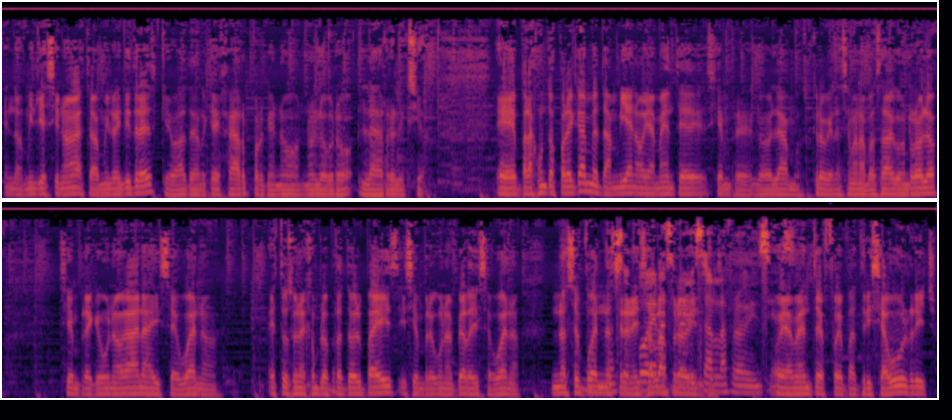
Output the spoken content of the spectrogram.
en 2019 hasta 2023, que va a tener que dejar porque no, no logró la reelección. Eh, para Juntos por el Cambio también, obviamente, siempre lo hablamos, creo que la semana pasada con Rolo, siempre que uno gana dice, bueno, esto es un ejemplo para todo el país y siempre uno pierde dice, bueno, no se pueden nacionalizar, las, provincias. Obviamente fue Patricia Bullrich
